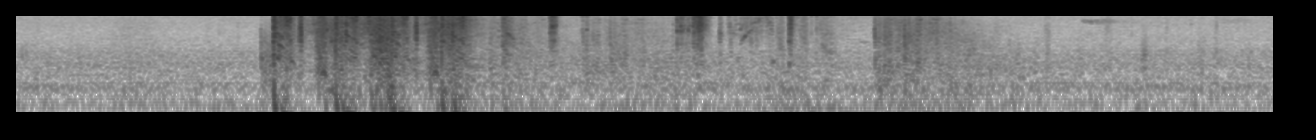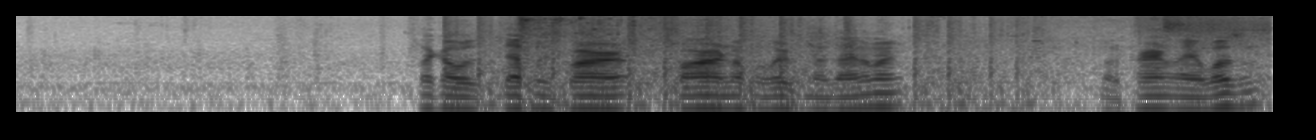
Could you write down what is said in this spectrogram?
Like I was definitely far far enough away from the dynamite. But apparently I wasn't.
